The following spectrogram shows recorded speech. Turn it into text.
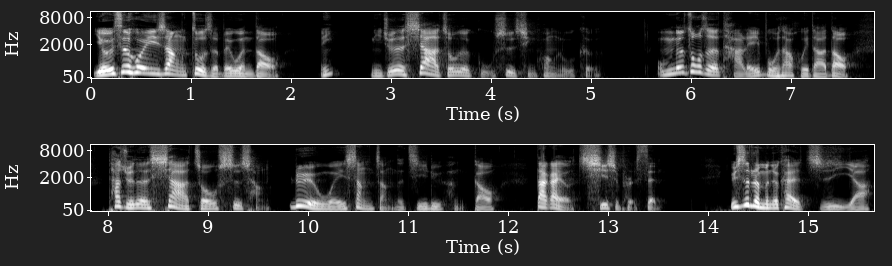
有一次会议上，作者被问到：“诶，你觉得下周的股市情况如何？”我们的作者塔雷伯他回答道：“他觉得下周市场略微上涨的几率很高，大概有七十 percent。”于是人们就开始质疑啊。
